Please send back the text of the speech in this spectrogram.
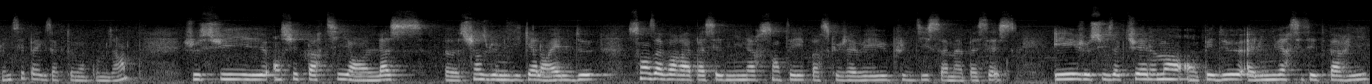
je ne sais pas exactement combien. Je suis ensuite partie en LAS sciences biomédicales en L2 sans avoir à passer de mineur santé parce que j'avais eu plus de 10 à ma PACES. Et je suis actuellement en P2 à l'Université de Paris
